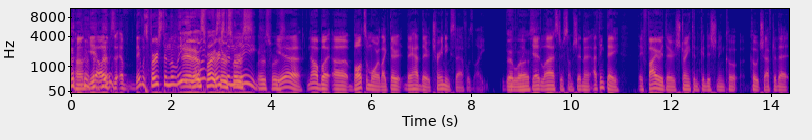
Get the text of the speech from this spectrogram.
Huh? Yeah, oh, it was, uh, they was first in the league. Yeah, they boy. was first. They was in the first. league. They was first. Yeah, no, but uh, Baltimore, like they they had their training staff was like Dead like last. dead last or some shit. And I I think they they fired their strength and conditioning co- coach after that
